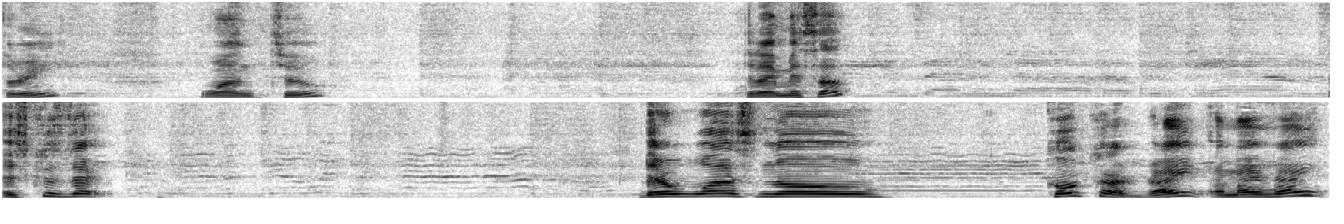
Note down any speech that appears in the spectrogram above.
three. One, two. Did I mess up? It's because there there was no code card, right? Am I right?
